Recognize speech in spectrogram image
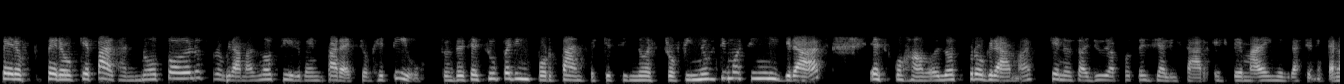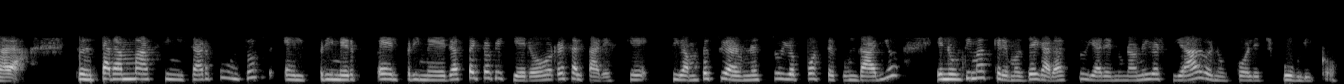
pero, pero, ¿qué pasa? No todos los programas nos sirven para ese objetivo. Entonces es súper importante que si nuestro fin último es inmigrar, escojamos los programas que nos ayuden a potencializar el tema de inmigración en Canadá. Entonces, para maximizar puntos, el primer, el primer aspecto que quiero resaltar es que si vamos a estudiar un estudio postsecundario, en últimas queremos llegar a estudiar en una universidad o en un college público.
